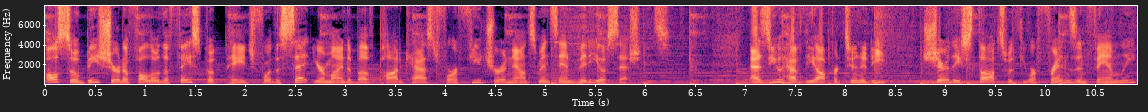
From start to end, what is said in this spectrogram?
Also, be sure to follow the Facebook page for the Set Your Mind Above podcast for future announcements and video sessions. As you have the opportunity, share these thoughts with your friends and family,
